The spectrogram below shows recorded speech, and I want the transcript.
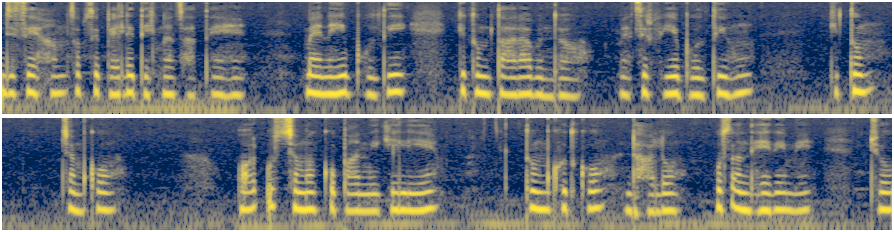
जिसे हम सबसे पहले देखना चाहते हैं। मैं नहीं बोलती कि तुम तारा बन जाओ। मैं सिर्फ़ ये बोलती हूँ कि तुम चमको और उस चमक को पाने के लिए तुम खुद को ढालो उस अंधेरे में जो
